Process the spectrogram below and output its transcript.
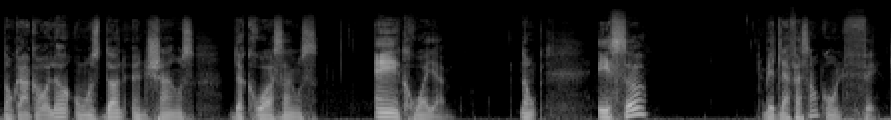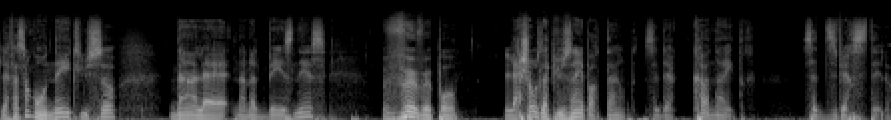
Donc encore là, on se donne une chance de croissance incroyable. Donc, et ça, mais de la façon qu'on le fait, de la façon qu'on inclut ça dans, la, dans notre business, veut, veut pas. La chose la plus importante, c'est de connaître cette diversité-là.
